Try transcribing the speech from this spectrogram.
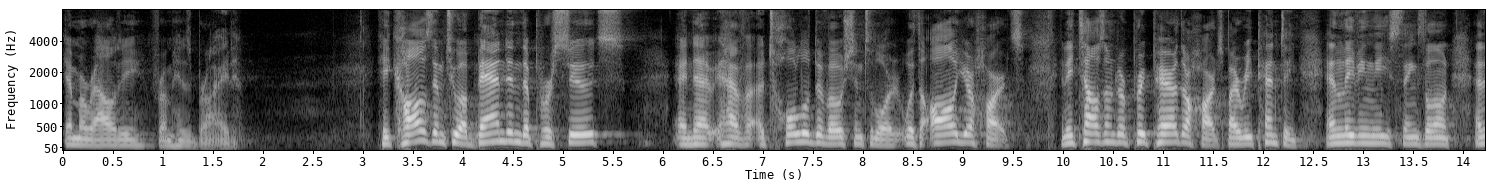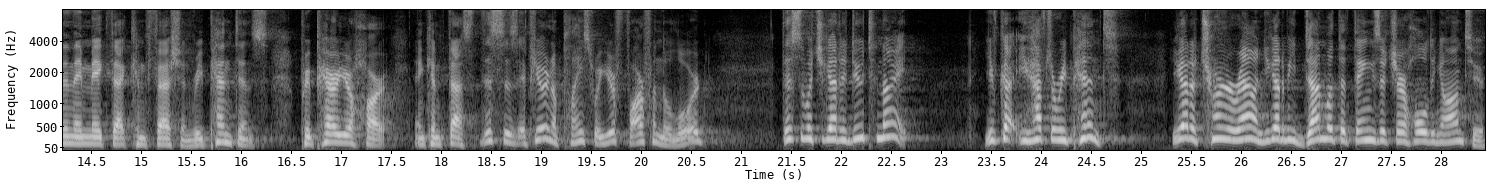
immorality from His bride. He calls them to abandon the pursuits and have a total devotion to the Lord with all your hearts. And he tells them to prepare their hearts by repenting and leaving these things alone. And then they make that confession repentance, prepare your heart and confess. This is, if you're in a place where you're far from the Lord, this is what you got to do tonight. You've got, you have to repent. You got to turn around. You got to be done with the things that you're holding on to.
